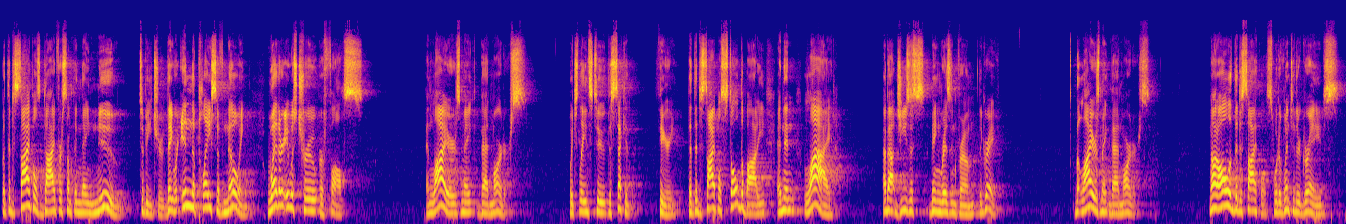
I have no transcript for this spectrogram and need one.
But the disciples died for something they knew to be true. They were in the place of knowing whether it was true or false. And liars make bad martyrs, which leads to the second theory that the disciples stole the body and then lied about Jesus being risen from the grave. But liars make bad martyrs. Not all of the disciples would have went to their graves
